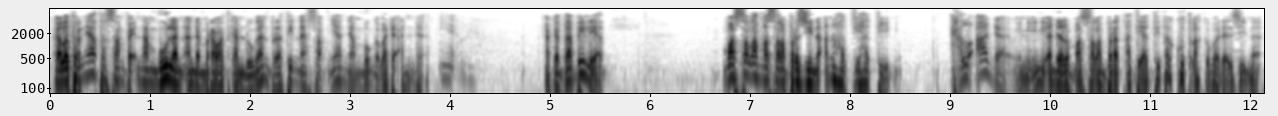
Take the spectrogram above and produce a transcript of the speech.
Kalau ternyata sampai enam bulan Anda merawat kandungan, berarti nasabnya nyambung kepada Anda. Iya. Akan tapi lihat, masalah-masalah perzinahan hati-hati ini. Kalau ada, ini ini adalah masalah berat, hati-hati takutlah kepada zina.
